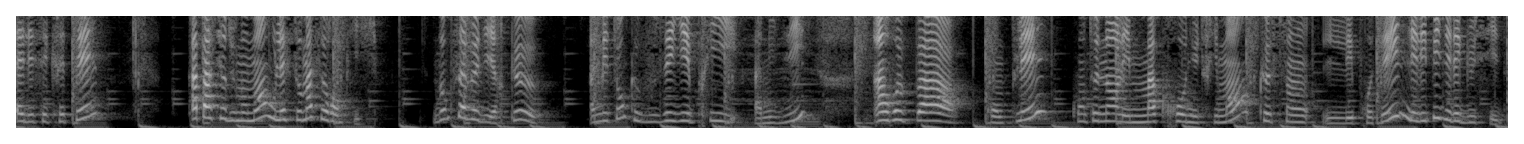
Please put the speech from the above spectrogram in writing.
elle est sécrétée à partir du moment où l'estomac se remplit. Donc ça veut dire que admettons que vous ayez pris à midi un repas complet contenant les macronutriments que sont les protéines, les lipides et les glucides.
